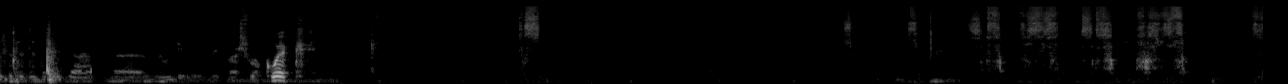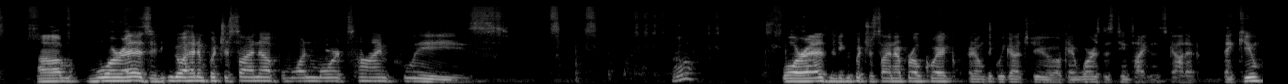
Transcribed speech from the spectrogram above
Uh, let me do a refresh real quick. Um, Juarez, if you can go ahead and put your sign up one more time, please. Oh, Juarez, if you can put your sign up real quick. I don't think we got you. Okay, Juarez is Teen Titans. Got it. Thank you.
